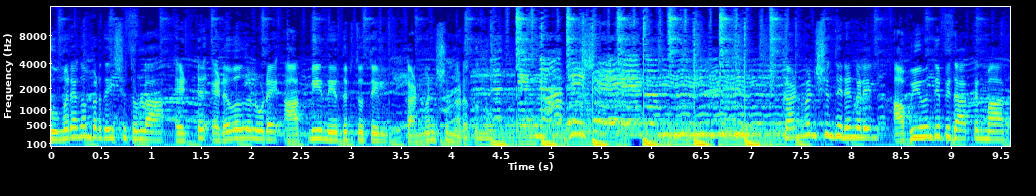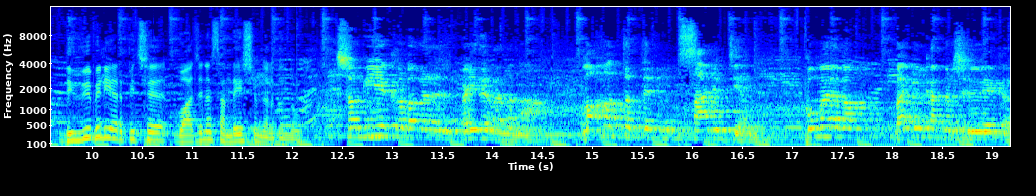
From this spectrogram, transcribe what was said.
കുമരകം പ്രദേശത്തുള്ള എട്ട് ഇടവകളുടെ ആത്മീയ നേതൃത്വത്തിൽ കൺവെൻഷൻ നടക്കുന്നു. കൺവെൻഷൻ ദിനങ്ങളിൽ അഭിവന്ധ്യ പിതാക്കന്മാർ ദിവ്യബലി അർപ്പിച്ച് വചന സന്ദേശം നൽകുന്നു. സ്വർഗീയ കൃപകൾ മഹത്വത്തിൻ സാന്നിധ്യം. കുമരകം ബൈബിൾ കൺവെൻഷനിലേക്ക്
